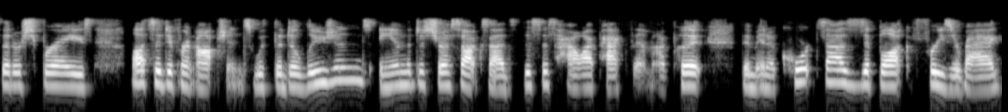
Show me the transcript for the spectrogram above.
that are sprays, lots of different options. With the Dylusions and the Distress Oxides, this is how I pack them. I put them in a quart-sized Ziploc freezer bag.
